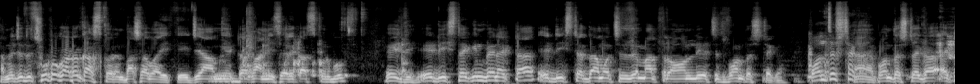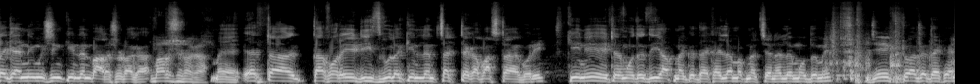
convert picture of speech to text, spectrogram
আপনি যদি ছোটখাটো কাজ করেন বাসা বাড়িতে যে আমি একটা ফার্নিচারে কাজ করব এই যে এই ডিস্কটা কিনবেন একটা এই ডিস্কটার দাম হচ্ছে যে মাত্র অনলি হচ্ছে পঞ্চাশ টাকা। পঞ্চাশ টাকা? হ্যাঁ পঞ্চাশ টাকা। একটা গ্যান্ডিং মেশিন কিনলেন বারোশো টাকা। বারোশো টাকা। হ্যাঁ, একটা তারপরে এই ডিসগুলো কিনলেন চার টাকা পাঁচ টাকা করে। কিনে এটার মধ্যে দিয়ে আপনাকে দেখাইলাম আপনার চ্যানেলের মাধ্যমে। যে একটু আগে দেখেন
